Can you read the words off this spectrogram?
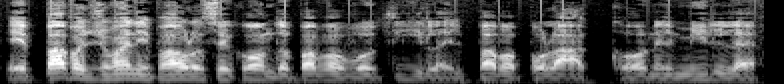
E Papa Giovanni Paolo II, Papa Votila, il Papa polacco, nel 1000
